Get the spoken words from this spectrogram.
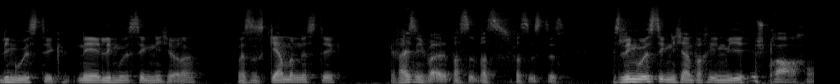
Linguistik. Nee, Linguistik nicht, oder? Was ist Germanistik? Ich weiß nicht, wa- was, was, was ist das? Ist Linguistik nicht einfach irgendwie. Sprachen.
